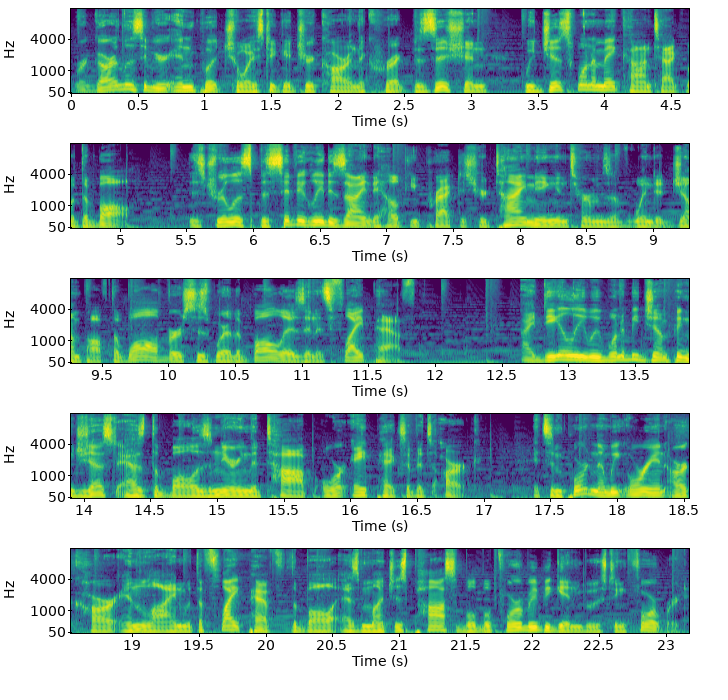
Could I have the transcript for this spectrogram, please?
Regardless of your input choice to get your car in the correct position, we just want to make contact with the ball. This drill is specifically designed to help you practice your timing in terms of when to jump off the wall versus where the ball is in its flight path. Ideally, we want to be jumping just as the ball is nearing the top or apex of its arc. It's important that we orient our car in line with the flight path of the ball as much as possible before we begin boosting forward.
